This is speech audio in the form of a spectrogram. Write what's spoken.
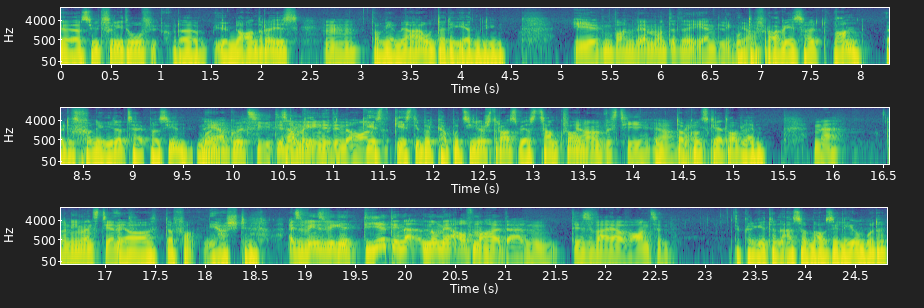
der Südfriedhof oder irgendein anderer ist, dann werden wir auch unter der Erden liegen. Irgendwann werden wir unter der Erde liegen. Und ja. die Frage ist halt, wann? Weil das kann ja jederzeit passieren. Ich Naja, meine, gut, Sigi, das haben da wir eh nicht in der Hand. Gehst, gehst über die Kapuzinerstraße, wärst zusammengefahren, ja, und bist hier. Ja, dann mei. kannst du gleich da bleiben. Nein, da nehmen sie dir nicht. Ja, da ja, stimmt. Also, wenn sie wegen dir den noch mehr aufmachen würden, das war ja Wahnsinn. Da kriege ich dann auch so ein Mausoleum, oder?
